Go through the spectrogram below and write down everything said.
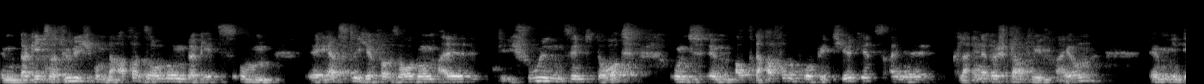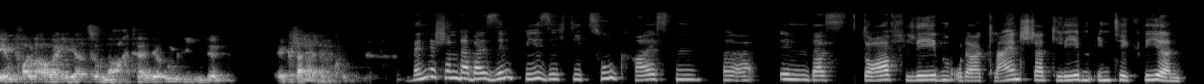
Ähm, da geht es natürlich um Nahversorgung, da geht es um äh, ärztliche Versorgung, all die Schulen sind dort und ähm, auch davon profitiert jetzt eine kleinere Stadt wie Freyung, ähm, in dem Fall aber eher zum Nachteil der umliegenden äh, kleineren Kommunen. Wenn wir schon dabei sind, wie sich die Zugreisten äh, in das Dorfleben oder Kleinstadtleben integrieren,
